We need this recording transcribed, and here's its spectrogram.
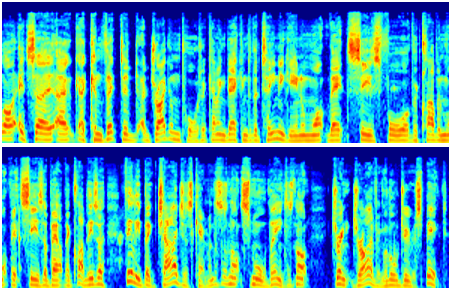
Well, it's a, a, a convicted a drug importer coming back into the team again, and what that says for the club and what that says about the club. These are fairly big charges, Cameron. This is not small beans. It's not drink driving, with all due respect.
